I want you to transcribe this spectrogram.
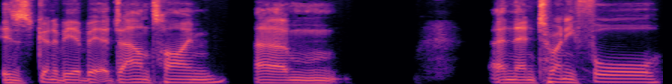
is going to be a bit of downtime, um, and then 24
